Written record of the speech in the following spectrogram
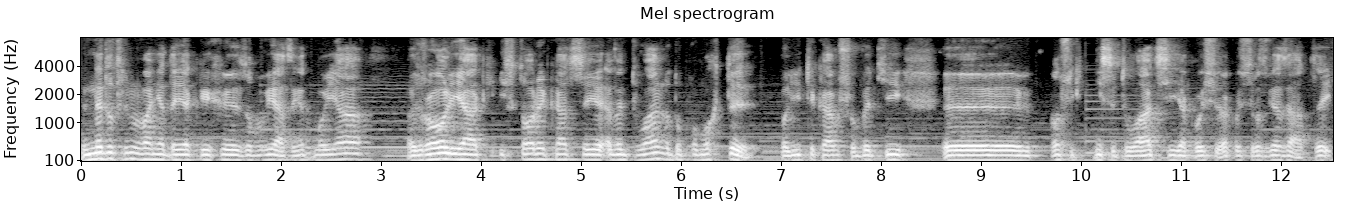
недотримування деяких е, зобов'язань. Моя роль як історика це є евентуально допомогти політикам, щоб ті е, конфліктні ситуації якось, якось розв'язати.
